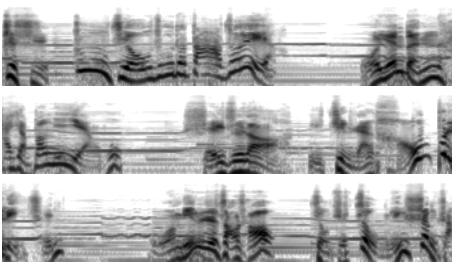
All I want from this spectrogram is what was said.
这是诛九族的大罪呀！我原本还想帮你掩护，谁知道你竟然毫不领情。我明日早朝就去奏明圣上，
